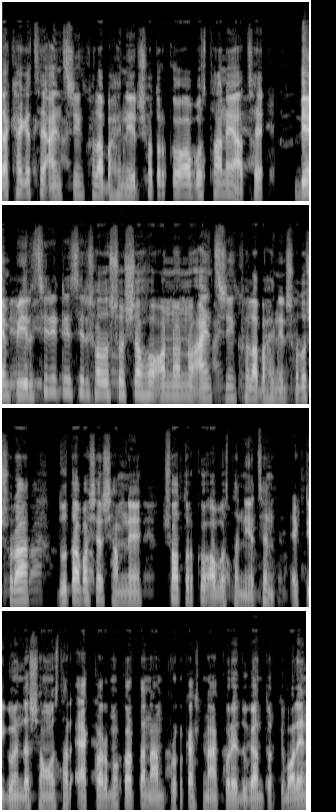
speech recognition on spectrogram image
দেখা গেছে আইন শৃঙ্খলা বাহিনীর সতর্ক অবস্থানে আছে। ডিএমপির, সিডিটিসির সদস্য সহ অন্যান্য আইন শৃঙ্খলা বাহিনীর সদস্যরা দূতাবাসের সামনে সতর্ক অবস্থান নিয়েছেন। একটি গোয়েন্দা সংস্থার এক কর্মকর্তা নাম প্রকাশ না করে যুগান্তরকে বলেন,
